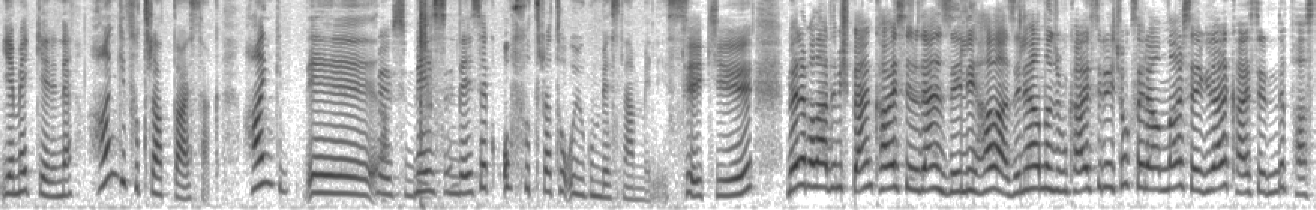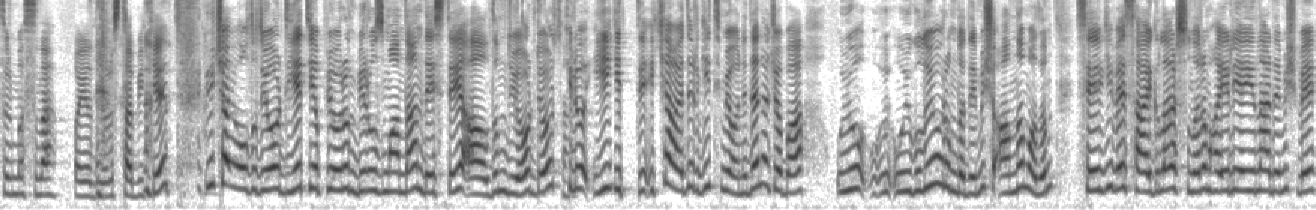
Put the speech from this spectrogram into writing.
yemek yerine hangi fıtrattaysak hangi e, Mevsimdeysek. mevsimdeysek o fıtrata uygun beslenmeliyiz. Peki. Merhabalar demiş ben Kayseri'den Zeliha. Zeliha Hanımcığım Kayseri'ye çok selamlar sevgiler. Kayseri'nin de pastırmasına bayılıyoruz tabii ki. 3 ay oldu diyor diyet yapıyorum bir uzmandan desteği aldım diyor. 4 kilo iyi gitti 2 aydır gitmiyor. Neden acaba? Uyu- uyguluyorum da demiş anlamadım. Sevgi ve saygılar sunarım hayırlı yayınlar demiş ve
